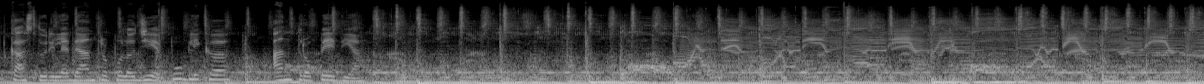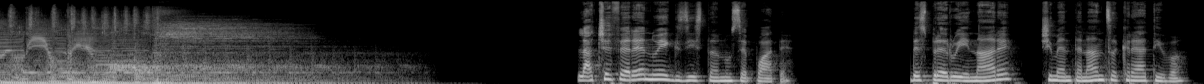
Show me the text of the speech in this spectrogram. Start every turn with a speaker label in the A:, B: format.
A: podcasturile de antropologie publică Antropedia. La CFR nu există nu se poate. Despre ruinare și mentenanță creativă.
